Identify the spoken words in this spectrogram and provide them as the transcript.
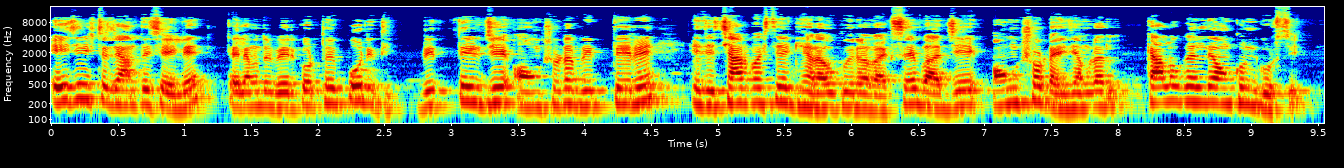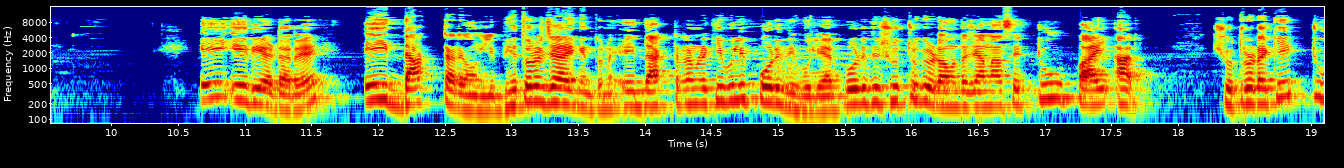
এই জিনিসটা জানতে চাইলে তাহলে আমাদের বের করতে হয় পরিধি। বৃত্তের যে অংশটা, বৃত্তের এই যে চারপাশ থেকে ঘেরাও করে রাখছে বা যে অংশটাই যে আমরা কালো কাল দিয়ে অঙ্কন করছি, এই এরিয়াটারে, এই দাগটারে অনলি ভেতরে যায় কিন্তু না। এই দাগটারে আমরা কি বলি? পরিধি বলি। আর পরিধির সূত্র কি? ওটা আমাদের জানা আছে টু পাই আর। সূত্রটা কি? Two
